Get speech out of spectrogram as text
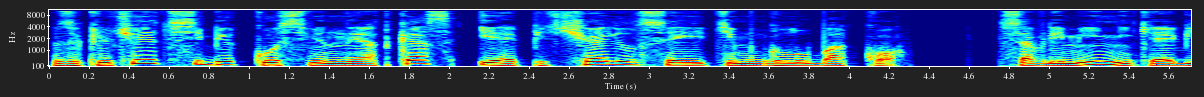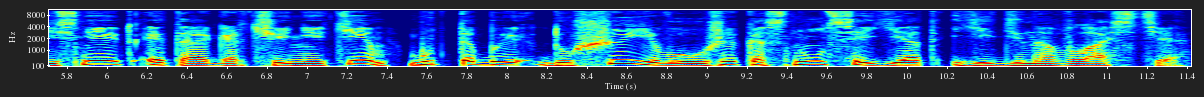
заключает в себе косвенный отказ и опечалился этим глубоко. Современники объясняют это огорчение тем, будто бы души его уже коснулся яд единовластия.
